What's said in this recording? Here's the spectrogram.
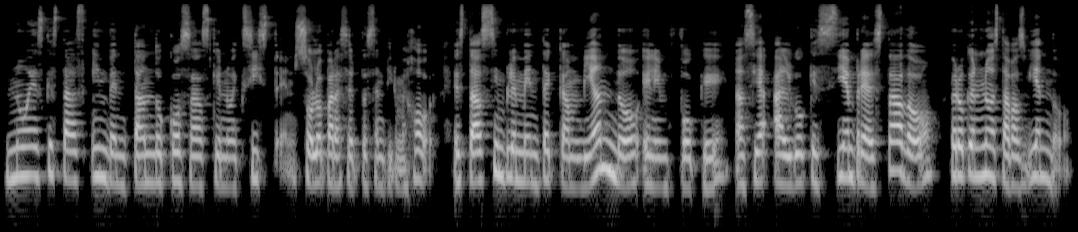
no es que estás inventando cosas que no existen solo para hacerte sentir mejor. Estás simplemente cambiando el enfoque hacia algo que siempre ha estado, pero que no estabas viendo.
